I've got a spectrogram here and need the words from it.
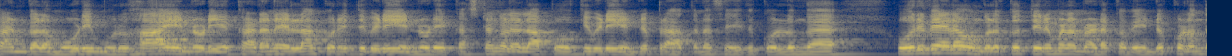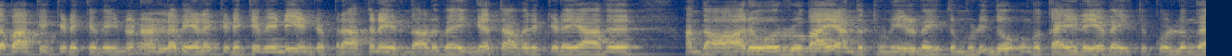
கண்களை மூடி முருகா என்னுடைய கடனை எல்லாம் குறைத்து விடு என்னுடைய கஷ்டங்கள் எல்லாம் போக்கிவிடு என்று பிரார்த்தனை செய்து கொள்ளுங்க. ஒருவேளை உங்களுக்கு திருமணம் நடக்க வேண்டும் குழந்தை பாக்கி கிடைக்க வேண்டும் நல்ல வேலை கிடைக்க வேண்டும் என்ற பிரார்த்தனை இருந்தாலும் வைங்க தவறு கிடையாது. அந்த ஆறு ஒரு ரூபாயை அந்த துணியில் வைத்து முடிந்தோ உங்கள் கையிலேயே வைத்து கொள்ளுங்க.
